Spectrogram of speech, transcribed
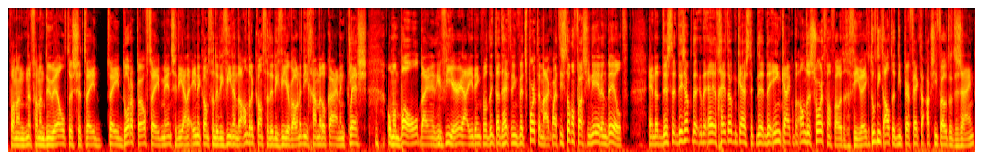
van een, van een duel tussen twee, twee dorpen of twee mensen... die aan de ene kant van de rivier en aan de andere kant van de rivier wonen. Die gaan met elkaar in een clash om een bal bij een rivier. Ja, je denkt, wel, dat heeft niet met sport te maken... Maar het is toch een fascinerend beeld. En dat, dus, het, is ook, het geeft ook een keer de, de inkijk op een ander soort van fotografie. Weet je? Het hoeft niet altijd die perfecte actiefoto te zijn.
